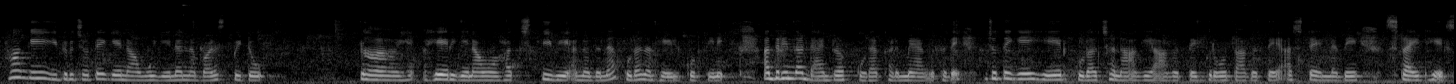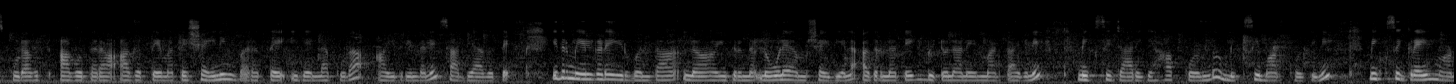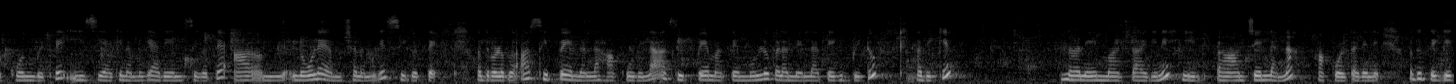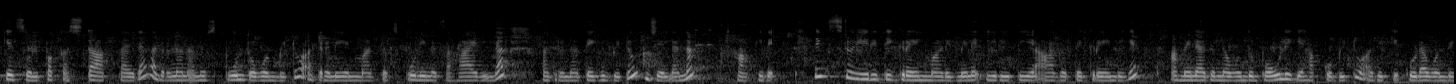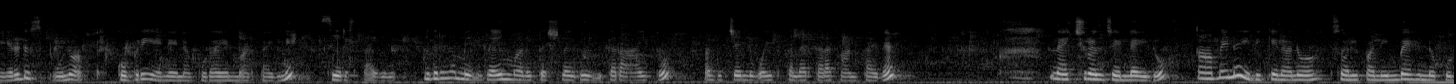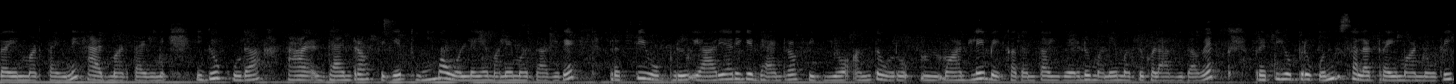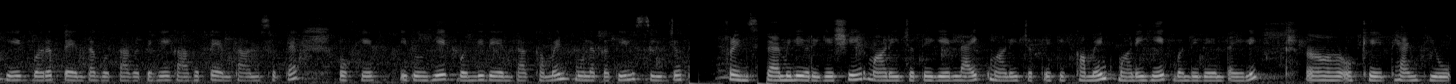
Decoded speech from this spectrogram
ಹಾಗೆ ಇದ್ರ ಜೊತೆಗೆ ನಾವು ಏನನ್ನು ಬಳಸ್ಬಿಟ್ಟು ಹೇರಿಗೆ ನಾವು ಹಚ್ತೀವಿ ಅನ್ನೋದನ್ನು ಕೂಡ ನಾನು ಹೇಳ್ಕೊಡ್ತೀನಿ. ಅದರಿಂದ ಡ್ಯಾಂಡ್ರಫ್ ಕೂಡ ಕಡಿಮೆ ಆಗುತ್ತದೆ. ಜೊತೆಗೆ ಹೇರ್ ಕೂಡ ಚೆನ್ನಾಗಿ ಆಗುತ್ತೆ ಗ್ರೋತ್ ಆಗುತ್ತೆ. ಅಷ್ಟೇ ಅಲ್ಲದೆ ಸ್ಟ್ರೈಟ್ ಹೇರ್ಸ್ ಕೂಡ ಆಗೋ ಥರ ಆಗುತ್ತೆ. ಮತ್ತು ಶೈನಿಂಗ್ ಬರುತ್ತೆ. ಇದೆಲ್ಲ ಕೂಡ ಇದರಿಂದಲೇ ಸಾಧ್ಯ ಆಗುತ್ತೆ. ಇದ್ರ ಮೇಲ್ಗಡೆ ಇರುವಂಥ ಇದ್ರನ್ನ ಲೋಳೆ ಅಂಶ ಇದೆಯಲ್ಲ ಅದನ್ನು ತೆಗೆದುಬಿಟ್ಟು ನಾನು ಏನು ಮಾಡ್ತಾ ಇದ್ದೀನಿ, ಮಿಕ್ಸಿ ಜಾರಿಗೆ ಹಾಕ್ಕೊಂಡು ಮಿಕ್ಸಿ ಮಾಡ್ಕೊಳ್ತೀನಿ. ಮಿಕ್ಸಿ ಗ್ರೈಂಡ್ ಮಾಡ್ಕೊಂಡ್ಬಿಟ್ರೆ ಈಸಿಯಾಗಿ ನಮಗೆ ಅದೇನು ಸಿಗುತ್ತೆ? ಆ, ಲೋಳೆ ಅಂಶ ನಮಗೆ ಸಿಗುತ್ತೆ. ಅದರೊಳಗೆ ಆ ಸಿಪ್ಪೆಯನ್ನೆಲ್ಲ ಹಾಕುವುದಿಲ್ಲ. ಆ ಸಿಪ್ಪೆ ಮತ್ತು ಮುಳ್ಳುಗಳನ್ನೆಲ್ಲ ತೆಗೆದುಬಿಟ್ಟು ಅದಕ್ಕೆ ನಾನೇನು ಮಾಡ್ತಾ ಇದ್ದೀನಿ, ಈ ಜೆಲ್ಲನ್ನು ಹಾಕ್ಕೊಳ್ತಾ ಇದ್ದೀನಿ. ಅದು ತೆಗೆಯೋಕ್ಕೆ ಸ್ವಲ್ಪ ಕಷ್ಟ ಆಗ್ತಾ ಇದೆ. ಅದನ್ನು ನಾನು ಸ್ಪೂನ್ ತೊಗೊಂಡ್ಬಿಟ್ಟು ಅದರಲ್ಲಿ ಏನು ಮಾಡ್ತಾ, ಸ್ಪೂನಿನ ಸಹಾಯದಿಂದ ಅದನ್ನು ತೆಗೆದುಬಿಟ್ಟು ಜೆಲ್ಲನ್ನು ಹಾಕಿದೆ. ನೆಕ್ಸ್ಟು ಈ ರೀತಿ ಗ್ರೈಂಡ್ ಮಾಡಿದ ಮೇಲೆ ಈ ರೀತಿ ಆಗುತ್ತೆ ಗ್ರೈಂಡಿಗೆ ಆಮೇಲೆ ಅದನ್ನು ಒಂದು ಬೌಲಿಗೆ ಹಾಕ್ಕೊಬಿಟ್ಟು ಅದಕ್ಕೆ ಕೂಡ ಒಂದು ಎರಡು ಸ್ಪೂನು ಕೊಬ್ಬರಿ ಎಣ್ಣೆನ ಕೂಡ ಏನು ಮಾಡ್ತಾ ಇದ್ದೀನಿ, ಸೇರಿಸ್ತಾ ಇದ್ದೀನಿ. ಇದರಿಂದ ಗ್ರೈಂಡ್ ಮಾಡಿದ ತಕ್ಷಣ ಇದು ಈ ಥರ ಆಯಿತು. ಅದು ಜೆಲ್ ವೈಟ್ ಕಲರ್ ಥರ ಕಾಣ್ತಾ ಇದೆ. ನ್ಯಾಚುರಲ್ ಜೆಲ್ಲೆ ಇದು. ಆಮೇಲೆ ಇದಕ್ಕೆ ನಾನು ಸ್ವಲ್ಪ ನಿಂಬೆಹಣ್ಣು ಕೂಡ ಏನು ಮಾಡ್ತಾಯಿದ್ದೀನಿ ಆ್ಯಡ್ ಮಾಡ್ತಾಯಿದ್ದೀನಿ ಇದು ಕೂಡ ಡ್ಯಾಂಡ್ರಾಫಿಗೆ ತುಂಬ ಒಳ್ಳೆಯ ಮನೆಮದ್ದಾಗಿದೆ ಪ್ರತಿಯೊಬ್ಬರು ಯಾರ್ಯಾರಿಗೆ ಡ್ಯಾಂಡ್ರಾಫ್ ಇದೆಯೋ ಅಂಥವರು ಮಾಡಲೇಬೇಕಾದಂಥ ಇವೆರಡು ಮನೆಮದ್ದುಗಳಾಗಿದ್ದಾವೆ ಪ್ರತಿಯೊಬ್ಬರು ಒಂದು ಸಲ ಟ್ರೈ ಮಾಡಿ ನೋಡಿರಿ, ಹೇಗೆ ಬರುತ್ತೆ ಅಂತ ಗೊತ್ತಾಗುತ್ತೆ ಹೇಗಾಗುತ್ತೆ ಅಂತ ಅನಿಸುತ್ತೆ. ಓಕೆ ಇದು ಹೇಗೆ ಬಂದಿದೆ ಅಂತ ಕಮೆಂಟ್ ಮೂಲಕ ತಿಳಿಸಿ. ಜೊತೆ ಫ್ರೆಂಡ್ಸ್ ಫ್ಯಾಮಿಲಿಯವರಿಗೆ ಶೇರ್ ಮಾಡಿ, ಜೊತೆಗೆ ಲೈಕ್ ಮಾಡಿ, ಜೊತೆಗೆ ಕಮೆಂಟ್ ಮಾಡಿ ಹೇಗೆ ಬಂದಿದೆ ಅಂತ ಹೇಳಿ. Okay thank you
